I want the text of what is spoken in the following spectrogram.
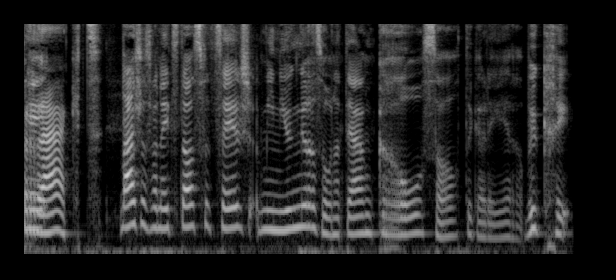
Hey, geprägt. Weißt du, wenn du jetzt das erzählst, mein jüngerer Sohn hat einen grossartigen Lehrer. Wirklich.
